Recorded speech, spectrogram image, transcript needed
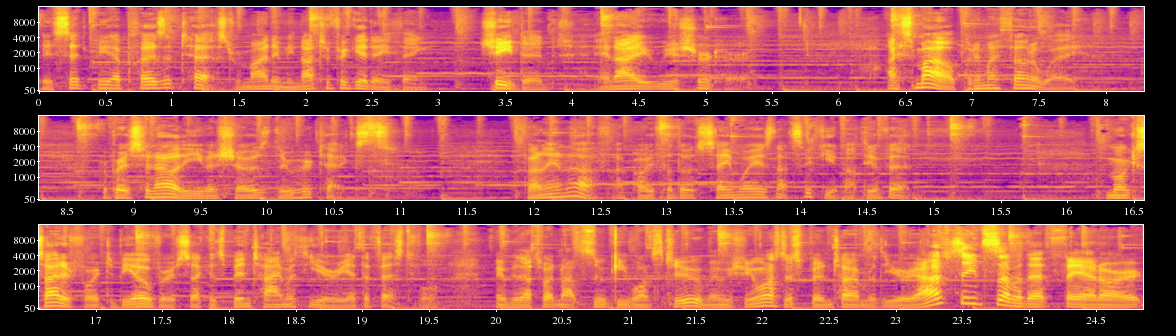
They sent me a pleasant test reminding me not to forget anything. She did, and I reassured her. I smiled, putting my phone away. Her personality even shows through her texts. Funnily enough, I probably feel the same way as Natsuki about the event. I'm more excited for it to be over so I can spend time with Yuri at the festival. Maybe that's what Natsuki wants too. Maybe she wants to spend time with Yuri. I've seen some of that fan art.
